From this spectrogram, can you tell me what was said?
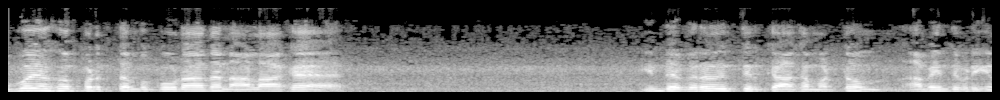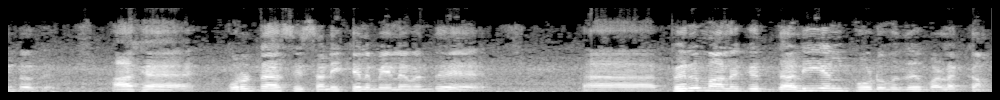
உபயோகப்படுத்த கூடாத நாளாக இந்த விரதத்திற்காக மட்டும் அமைந்து விடுகின்றது. ஆக புரட்டாசி சனிக்கிழமையில வந்து பெருமாளுக்கு தலியல் போடுவது வழக்கம்.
